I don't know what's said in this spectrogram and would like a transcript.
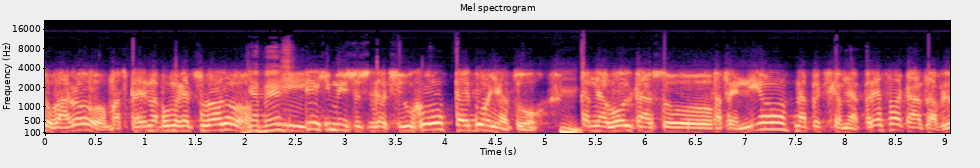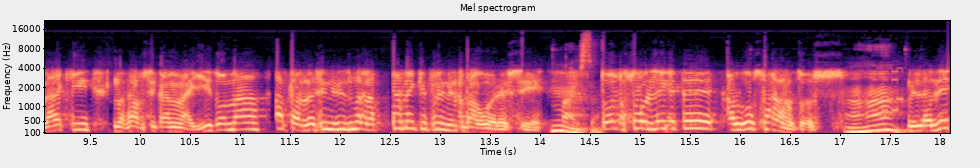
σοβαρό. Μας παίρνει να πούμε κάτι σοβαρό. Για πες. Τι, τι έχει μείνει στο συνταξιούχο, τα εγγόνια του. Καμιά βόλτα στο καφενείο, να παίξει καμιά πρέφα, κανένα ταυλάκι, να θάψει κανένα γείτονα. Αυτά δεν συνηθισμένα να πάνε και πριν την απαγόρευση. Μάλιστα. Τώρα αυτό λέγεται αργός θάνατος. Αχα. Δηλαδή,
